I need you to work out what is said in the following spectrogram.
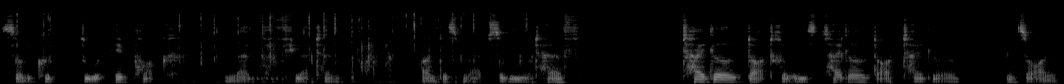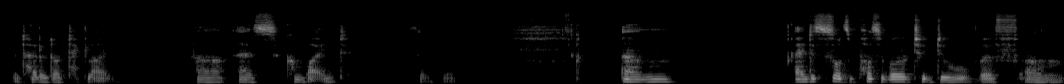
So we could do APOC map flatten on this map. So we would have title dot release, title dot title, and so on, and title dot tagline uh, as combined thing here. Um, and this is also possible to do with um,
